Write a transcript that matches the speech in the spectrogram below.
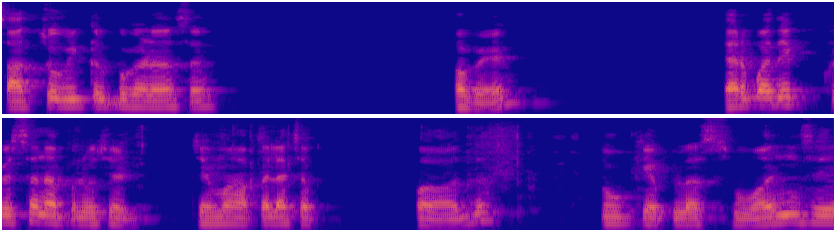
સાચો વિકલ્પ ગણાશે. હવે ત્યારબાદ એક ક્વેશ્ચન આપેલું છે. જેમાં આપેલા છે પદ ટુ કે પ્લસ વન છે.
